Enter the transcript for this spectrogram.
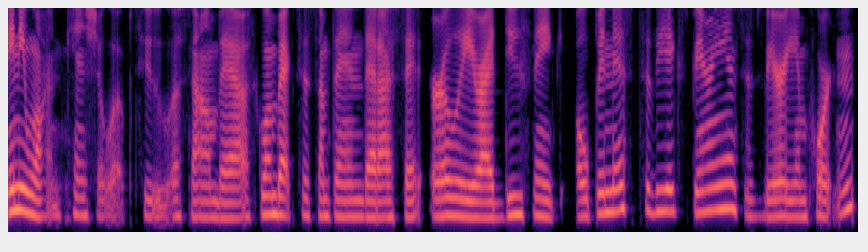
anyone can show up to a sound bath. Going back to something that I said earlier, I do think openness to the experience is very important.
